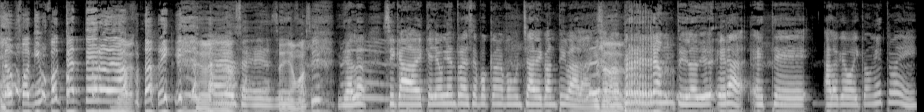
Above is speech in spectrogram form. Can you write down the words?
Los fucking podcasteros de, de la Florida. Ah, ¿Se llama así? Ya lo, sí, cada vez que yo voy a entrar a ese podcast me pongo un chaleco antibala. Y ah. me, era, este, a lo que voy con esto es,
